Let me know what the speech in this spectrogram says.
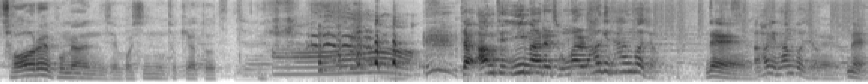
저를 보면 이제 멋있는 토끼가 또 아. 자, 아무튼 이 말을 정말로 하긴 한 거죠. 네. 아, 하긴 한 거죠. 네. 네.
